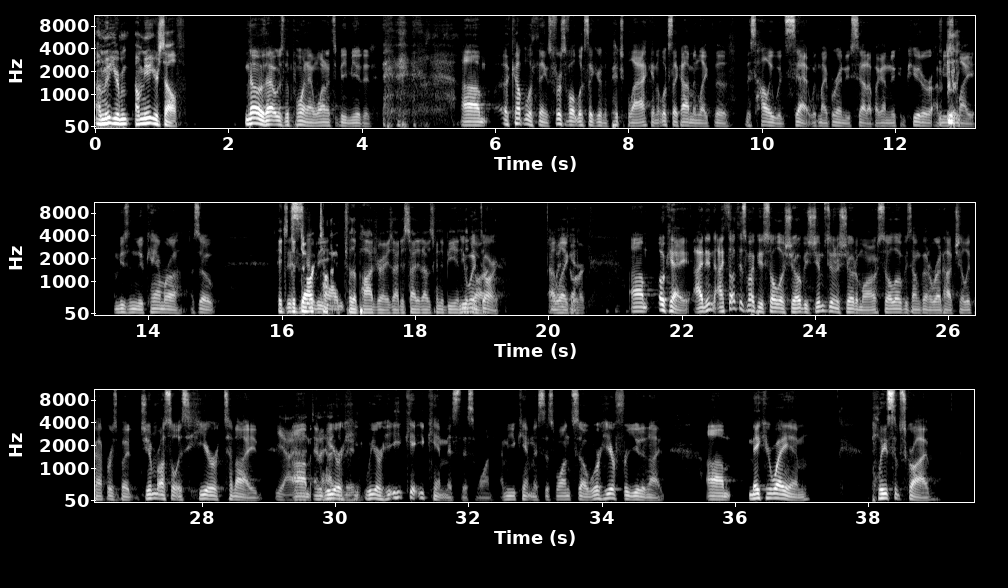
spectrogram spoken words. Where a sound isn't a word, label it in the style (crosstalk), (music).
Unmute your unmute yourself. No, that was the point. I wanted to be muted. (laughs) um, a couple of things. First of all, it looks like you're in the pitch black, and it looks like I'm in like the this Hollywood set with my brand new setup. I got a new computer. I'm using (clears throat) my I'm using the new camera. So it's the dark be, time for the Padres. I decided I was going to be in. You the went dark. dark. I, I like dark. it. Um, okay, I didn't. I thought this might be a solo show because Jim's doing a show tomorrow solo because I'm going to Red Hot Chili Peppers. But Jim Russell is here tonight yeah, um, and we are we are he can't you can't miss this one. I mean, you can't miss this one. So we're here for you tonight. Um, make your way in. Please subscribe.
